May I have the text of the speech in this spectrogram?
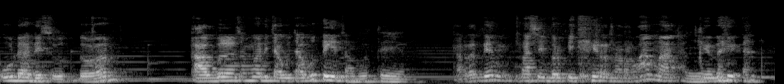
udah di shutdown kabel semua dicabut-cabutin. Cabutin. Karena dia masih berpikiran orang lama Iya. gitu kan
